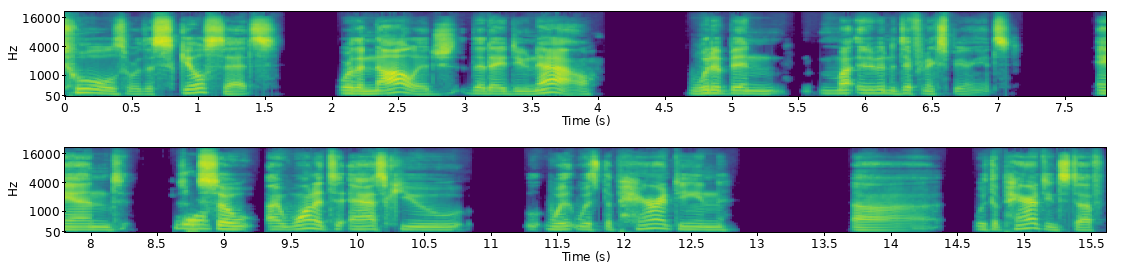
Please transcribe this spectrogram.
tools or the skill sets or the knowledge that I do now would have been it have been a different experience and Yeah. so I wanted to ask you with with the parenting uh with the parenting stuff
